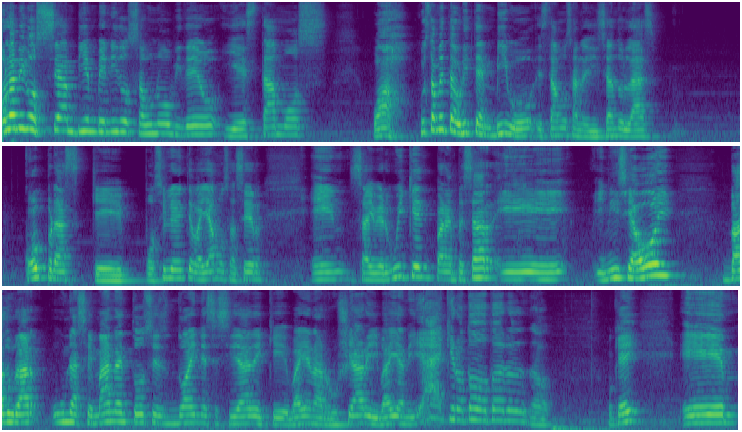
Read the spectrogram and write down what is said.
Hola amigos, sean bienvenidos a un nuevo video y estamos, wow, justamente ahorita en vivo estamos analizando las compras que posiblemente vayamos a hacer en Cyber Weekend. Para empezar, eh, inicia hoy, va a durar una semana, entonces no hay necesidad de que vayan a rushear y vayan y, ¡ay, quiero todo, todo! No, ¿ok? Em,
